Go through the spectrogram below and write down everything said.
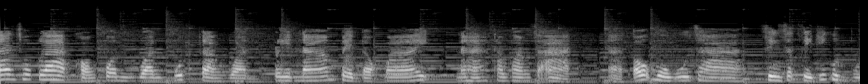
ด้านโชคลาภของคนวันพุธกลางวันเปลี่ยนน้ำเปลี่ยนดอกไม้นะคะทำความสะอาดโต๊ะหมู่บูชา สิ่งศักดิ์สิทธิ์ที่คุณบู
